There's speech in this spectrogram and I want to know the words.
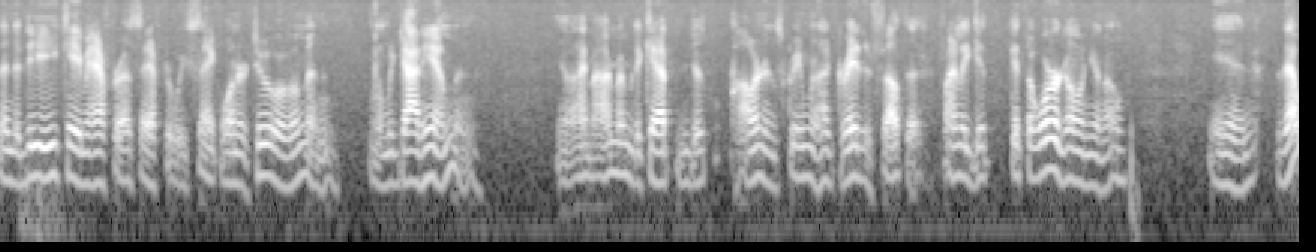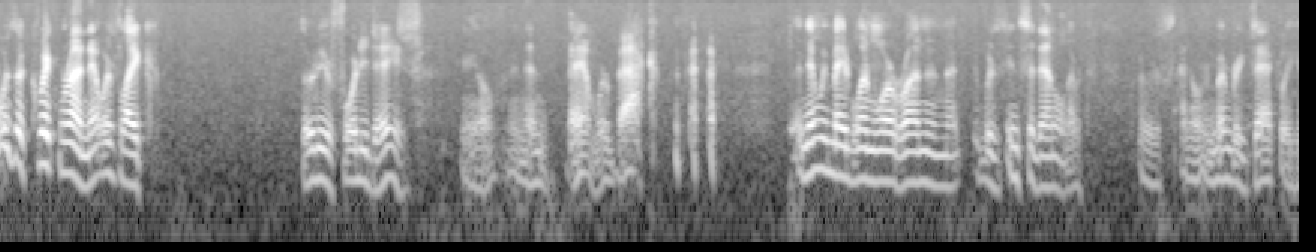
then the DE came after us after we sank one or two of them and, and we got him and, you know, I, I remember the captain just hollering and screaming how great it felt to finally get, get the war going, you know. And that was a quick run. That was like 30 or 40 days, you know, and then bam, we're back. and then we made one more run, and it was incidental. It was, I don't remember exactly.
